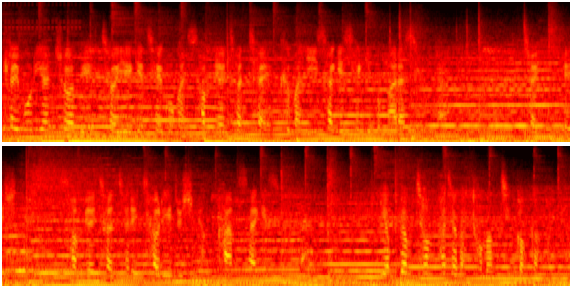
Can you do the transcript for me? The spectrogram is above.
켈모리안 조합이 저희에게 제공한 섬멸 전차에 그만 이상이 생기고 말았습니다. 저희 대신에 섬멸 전차를 처리해 주시면 감사하겠습니다. 역병 전파자가 도망친 것 같군요.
